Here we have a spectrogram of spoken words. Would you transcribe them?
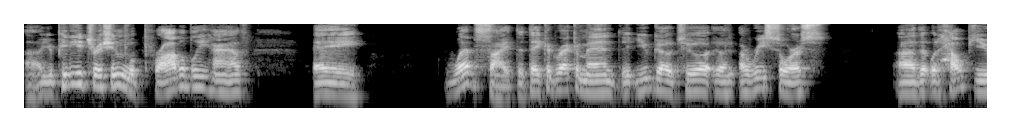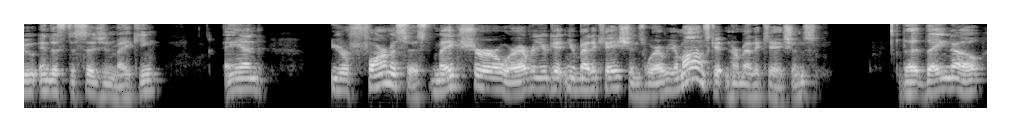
Uh, your pediatrician will probably have a website that they could recommend that you go to, a, a resource uh, that would help you in this decision making. And your pharmacist, make sure wherever you're getting your medications, wherever your mom's getting her medications, that they know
